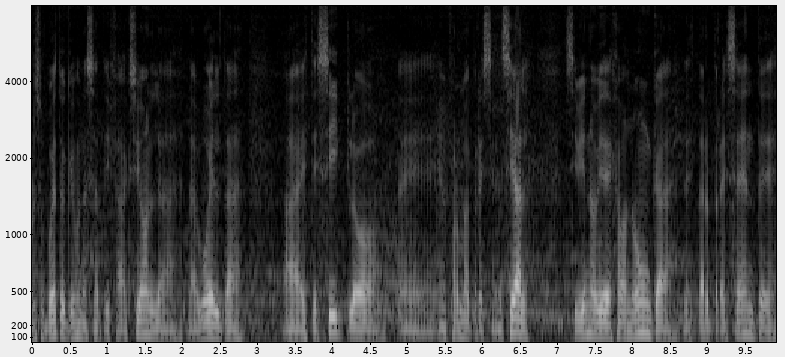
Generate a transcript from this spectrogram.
Por supuesto que es una satisfacción la, vuelta a este ciclo eh, en forma presencial. Si bien no había dejado nunca de estar presente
